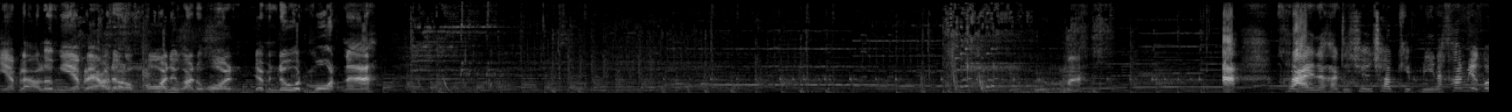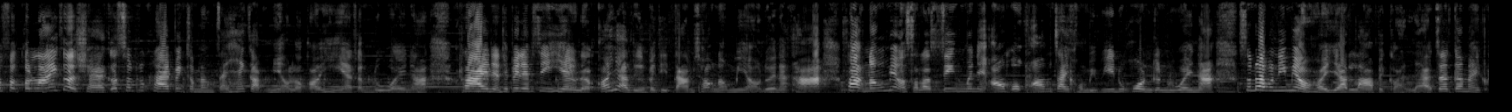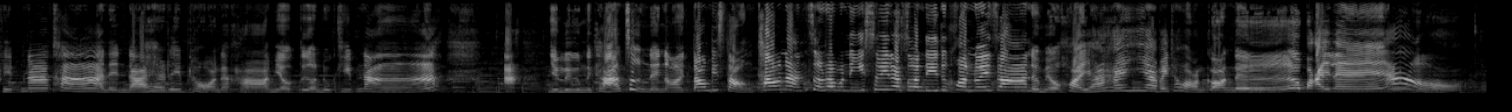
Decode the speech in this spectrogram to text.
งียบแล้ว เริ่มเงียบแล้ว เดี๋ยวเราพอดีกว่าทุกคน เดี๋ยวมันดูดหมดนะ ใครนะคะที่ชื่นชอบคลิปนี้นะคะเหมียวก็ฝากกดไลค์กดแชร์กด subscribe เป็นกำลังใจให้กับเหมียวแล้วก็เฮียกันด้วยนะ ใครเนี่ยที่เป็น FC เฮียอยู่แล้วก็อย่าลืมไปติดตามช่องน้องเหมียวด้วยนะคะ ฝากน้องเหมียวสลัดซิ่งไว้ในอ้อมอกอ้อมใจของพี่ๆทุกคนกันด้วยนะสำหรับวันนี้เหมียวขออนุญาตลาไปก่อนแล้วเจอกันใหม่คลิปหน้าค่ะเล่นได้ให้รีบถอนนะคะ เหมียวเตือนดูคลิปนะ อย่าลืมนะคะถึงน้อยๆต้องพี่สองเท่านั้นสำหรับวันนี้สวีดัสสวัสดีทุกคนด้วยจ้า เดี๋ยวเหมียวขออนุญาตให้เฮียไปถอนก่อนเด้อไปแล้ว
